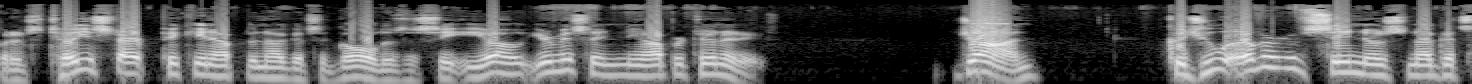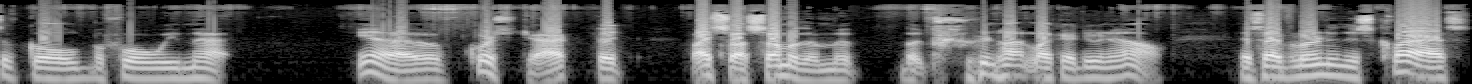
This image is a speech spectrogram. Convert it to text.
But until you start picking up the nuggets of gold as a CEO, you're missing the opportunities. John, could you ever have seen those nuggets of gold before we met? Yeah, of course, Jack, but I saw some of them, but, not like I do now. As I've learned in this class,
